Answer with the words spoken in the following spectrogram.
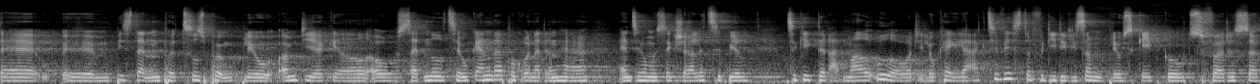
da øh, bistanden på et tidspunkt blev omdirigeret og sat ned til Uganda på grund af den her anti-homosexuality bill, så gik det ret meget ud over de lokale aktivister, fordi de ligesom blev scapegoats for det. Så jeg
